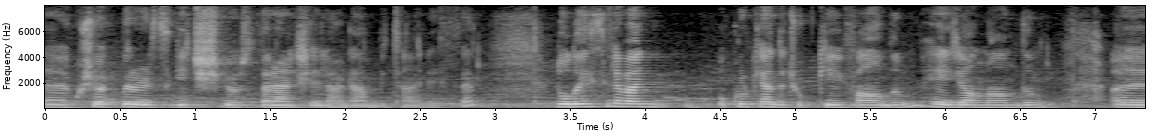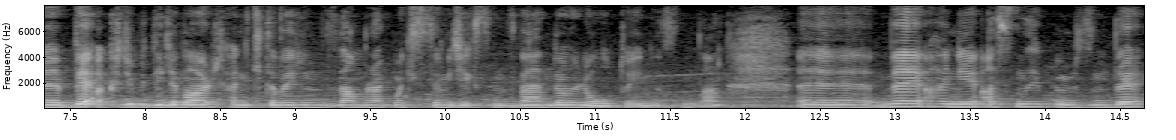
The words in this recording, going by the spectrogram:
e, kuşaklar arası geçişi gösteren şeylerden bir tanesi. Dolayısıyla ben okurken de çok keyif aldım, heyecanlandım Ee, ve akıcı bir dili var. Hani kitabı elinizden bırakmak istemeyeceksiniz. Ben de öyle oldu en azından. Ee, ve hani aslında hepimizin de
